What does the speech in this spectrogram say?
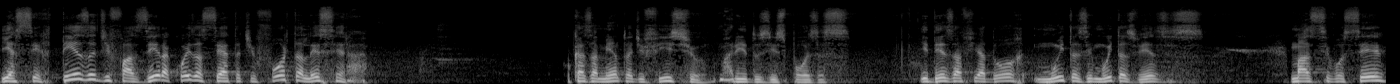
e a certeza de fazer a coisa certa te fortalecerá. O casamento é difícil, maridos e esposas, e desafiador muitas e muitas vezes, mas se você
